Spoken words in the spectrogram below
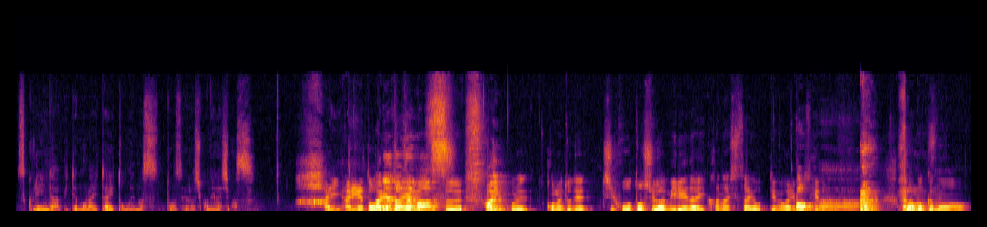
スクリーンで浴びてもらいたいと思います。どうぞよろしくお願いします。はい、ありがとうございありがとうございま。ますすはいこれコメントで地方都市は見れない悲しさよっていうのがありますけど。あーだから僕も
